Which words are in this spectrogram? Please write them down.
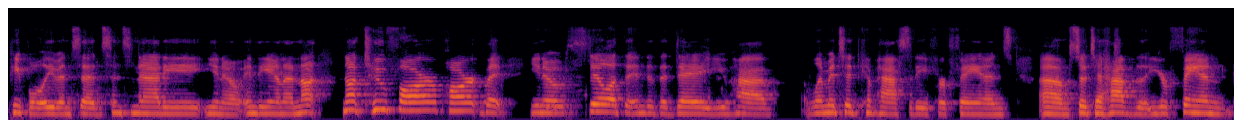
people even said Cincinnati, you know, Indiana, not not too far apart, but you know, still at the end of the day, you have limited capacity for fans. Um, so to have the, your fan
